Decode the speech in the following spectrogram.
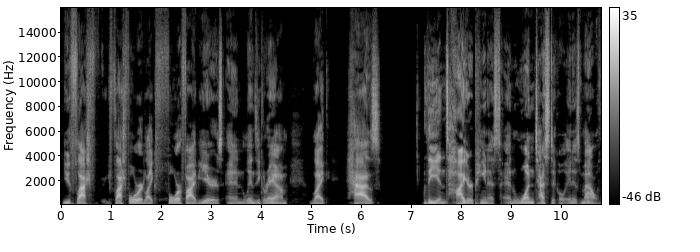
you flash flash forward like four or five years, and Lindsey Graham like has the entire penis and one testicle in his mouth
